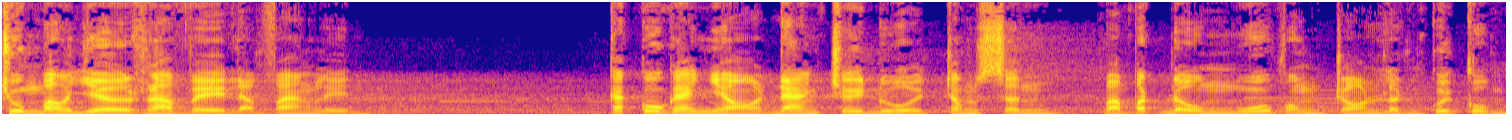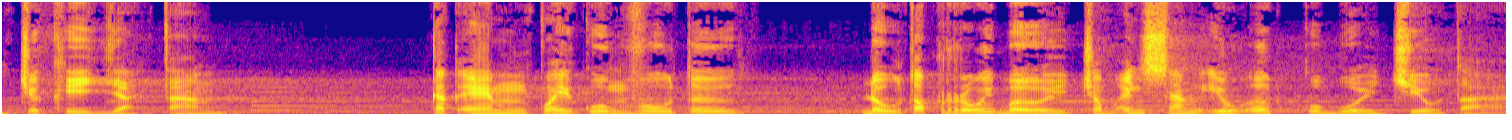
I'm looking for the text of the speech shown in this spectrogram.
Chuông báo giờ ra về đã vang lên các cô gái nhỏ đang chơi đùa trong sân và bắt đầu múa vòng tròn lần cuối cùng trước khi giải tán. Các em quay cuồng vô tư, đầu tóc rối bời trong ánh sáng yếu ớt của buổi chiều tà.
